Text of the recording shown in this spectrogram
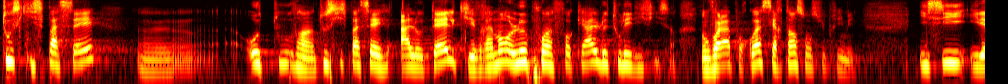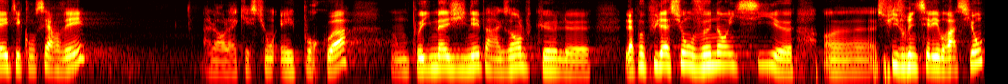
tout ce qui se passait euh, tout ce qui se passait à l'hôtel, qui est vraiment le point focal de tout l'édifice. Donc voilà pourquoi certains sont supprimés. Ici, il a été conservé. Alors la question est pourquoi? On peut imaginer par exemple que la population venant ici euh, euh, suivre une célébration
